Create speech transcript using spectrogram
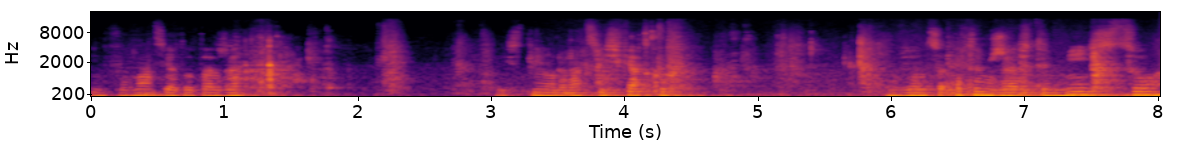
informacja to ta, że istnieją relacje świadków mówiące o tym, że w tym miejscu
